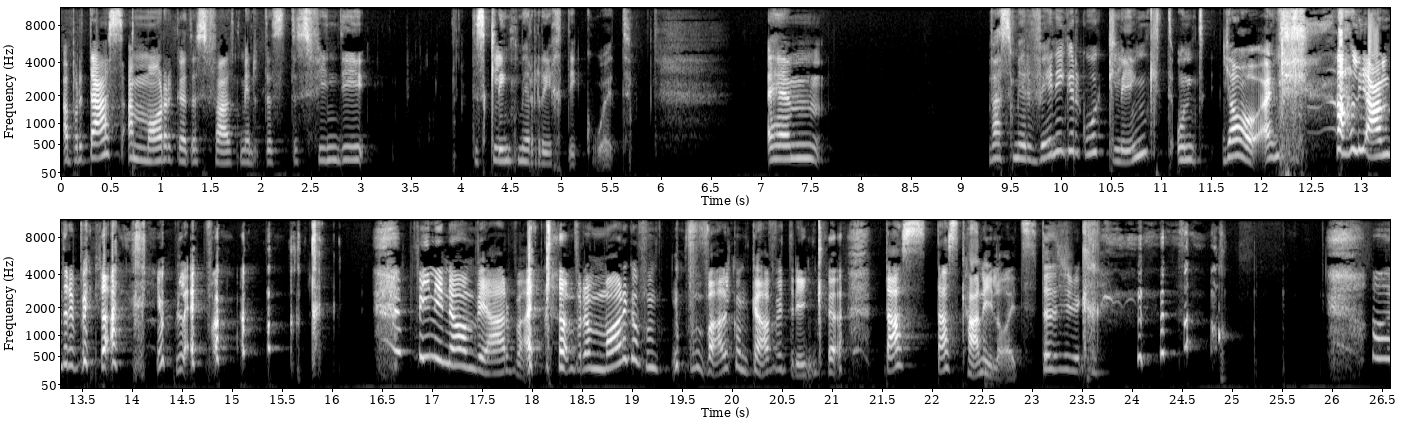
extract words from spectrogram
Aber das am Morgen, das fällt mir, das, das finde ich, das klingt mir richtig gut. Ähm, was mir weniger gut klingt und ja, eigentlich alle anderen Bereiche im Leben bin ich noch am Bearbeiten. Aber am Morgen auf dem, auf dem Balkon Kaffee trinken, das, das kann ich, Leute. Das ist wirklich... oh,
